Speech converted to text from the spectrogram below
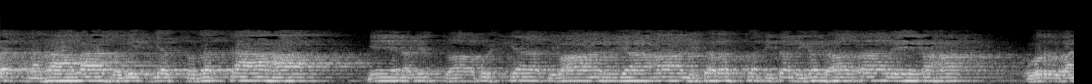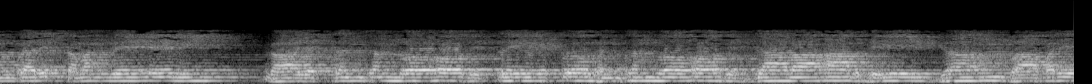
रत्नधावासु विद्यस्तु दत्राः येन विश्वा पुष्या शिवार्यानि सरस्वतितमिह धातावेतः उर्वन्तरिक्तमन्वेमि गायत्रम् छन्दोः चित्रेक्रोधम् छन्दोः विद्यावाः पृथिवीभ्याम् स्वापरे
